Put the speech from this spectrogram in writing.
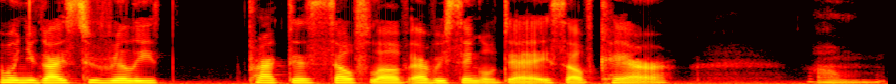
I want you guys to really practice self love every single day, self care. Um,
